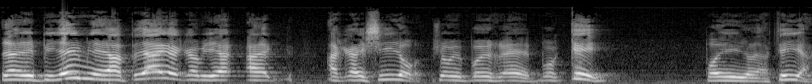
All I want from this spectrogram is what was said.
la epidemia, la plaga que había acaecido sobre el pueblo Israel. ¿Por qué? Por idolatría,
